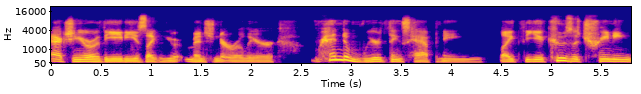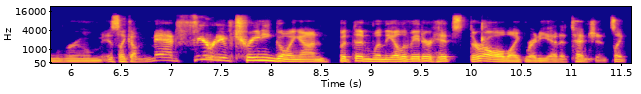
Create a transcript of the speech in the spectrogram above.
action hero of the 80s, like you mentioned earlier, random weird things happening. Like the Yakuza training room is like a mad fury of training going on, but then when the elevator hits, they're all like ready at attention. It's like,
